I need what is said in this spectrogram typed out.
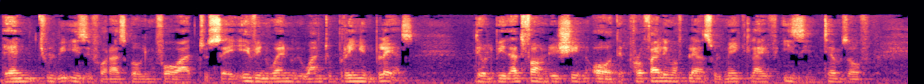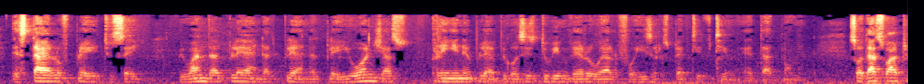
then it will be easy for us going forward to say, even when we want to bring in players, there will be that foundation or the profiling of players will make life easy in terms of the style of play to say, we want that player and that player and that player. You won't just bring in a player because he's doing very well for his respective team at that moment. So that's what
